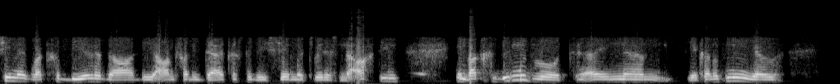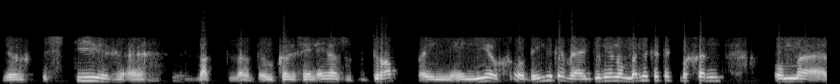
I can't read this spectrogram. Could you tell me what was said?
sien ek wat gebeur het daar die aand van die 30ste Desember 2018 en wat gedoen moet word en um, jy kan ook nie jou jou bestuur uh, wat wat hoe kan sê en as drop en en nie ordentlike werk doen nie en onmiddellik het ek begin om 'n uh,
